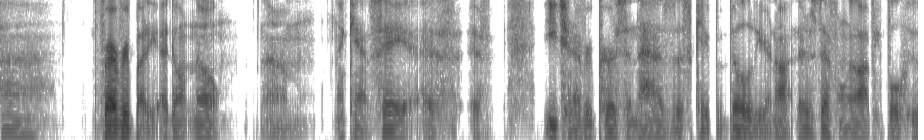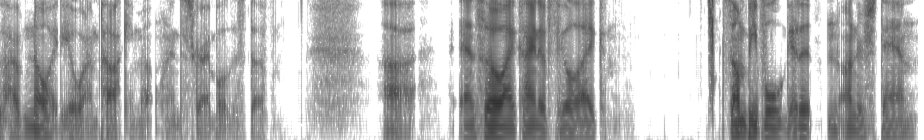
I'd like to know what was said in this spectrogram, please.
uh, for everybody. I don't know. Um, I can't say if if each and every person has this capability or not. There's definitely a lot of people who have no idea what I'm talking about when I describe all this stuff. Uh, and so I kind of feel like some people get it and understand.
